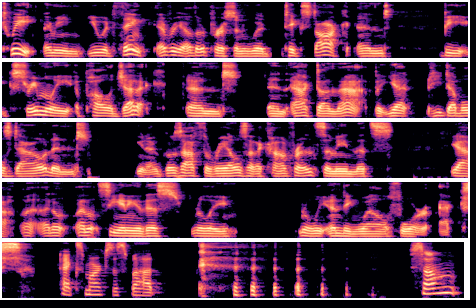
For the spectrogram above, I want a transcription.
tweet, I mean, you would think every other person would take stock and be extremely apologetic and and act on that. But yet he doubles down and you know goes off the rails at a conference. I mean, that's yeah, I, I don't I don't see any of this really really ending well for X. X marks the spot. Some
